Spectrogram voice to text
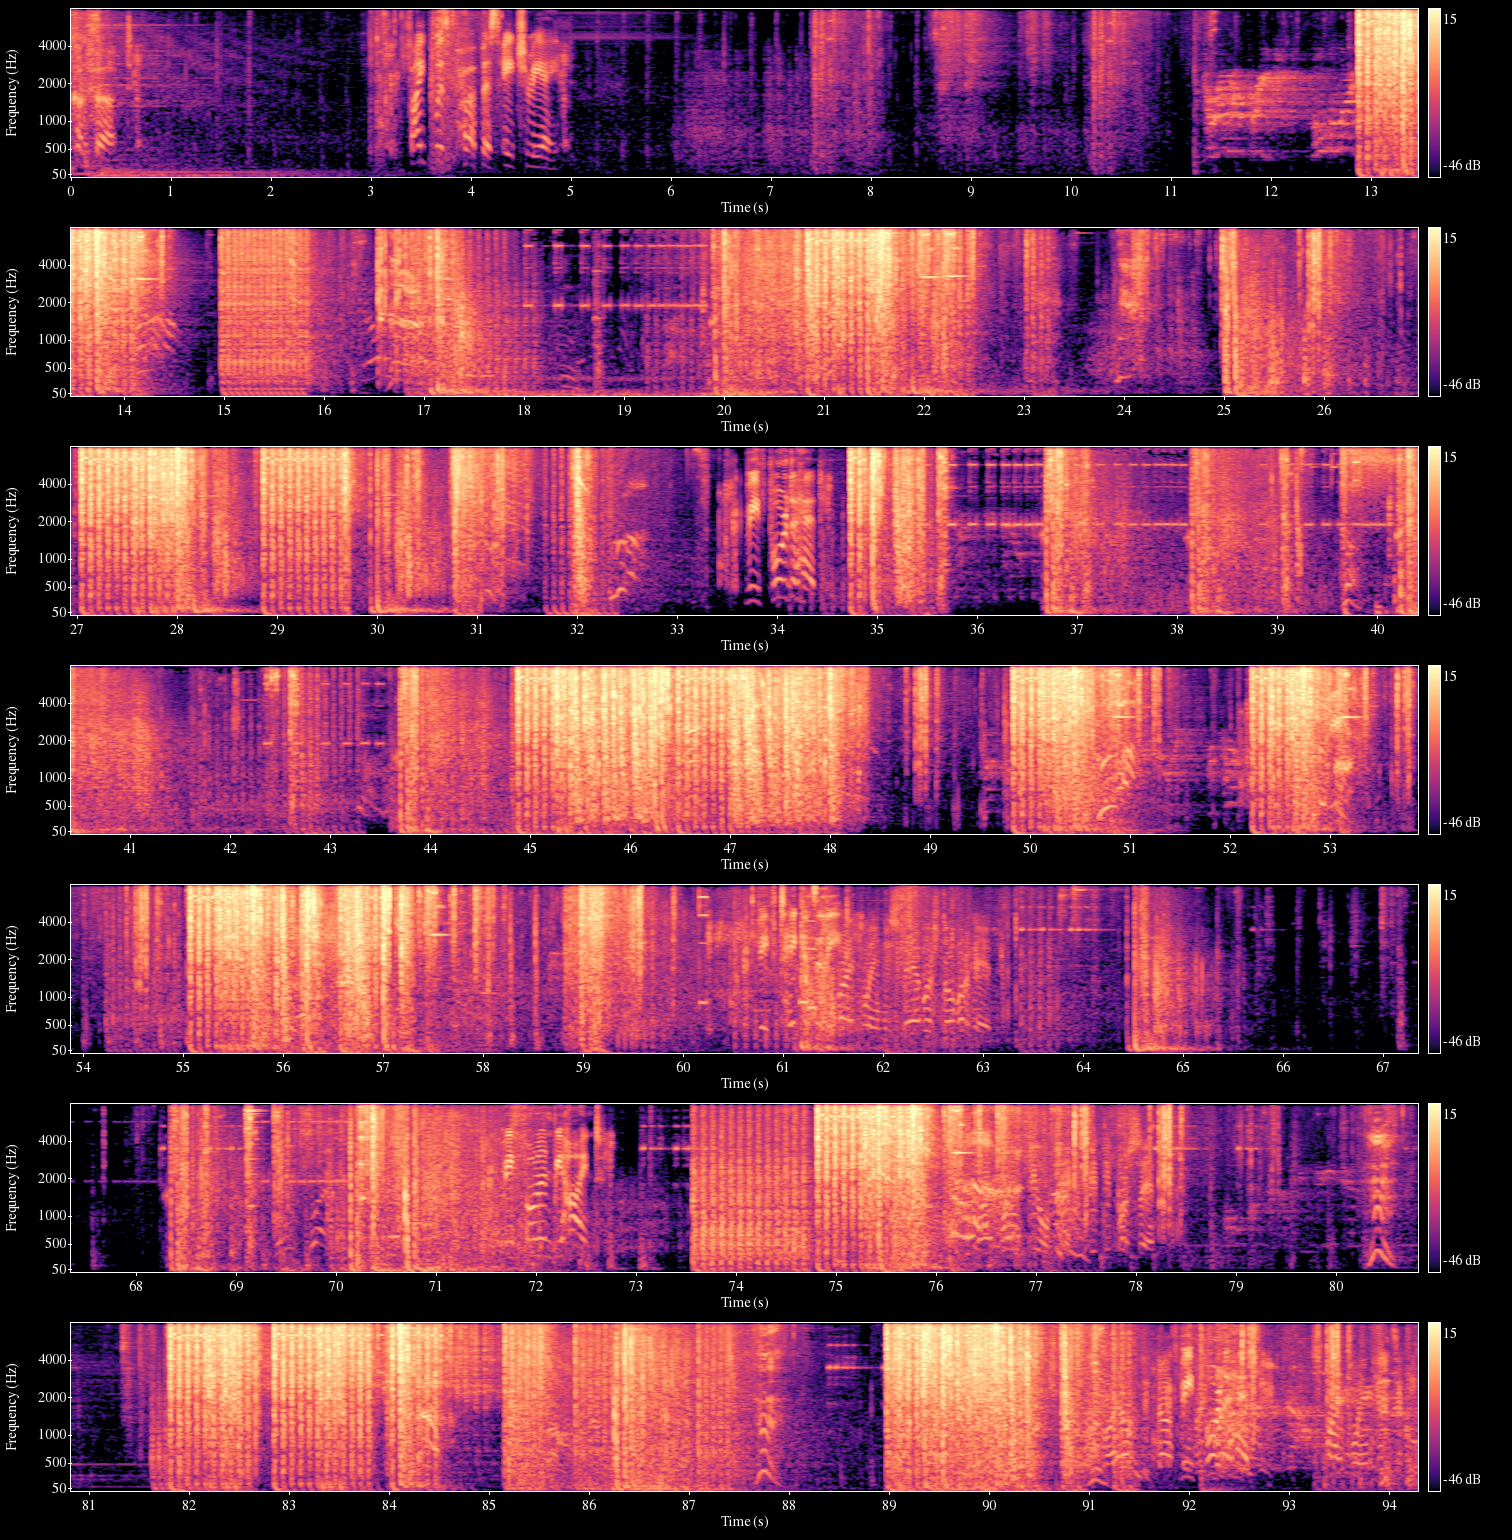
confirmed. Fight with purpose, HVA. We've pulled ahead. We've taken the lead. Lead. Pipeline established overhead. 50%. Priority task We pulled ahead. Spy plane exiting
